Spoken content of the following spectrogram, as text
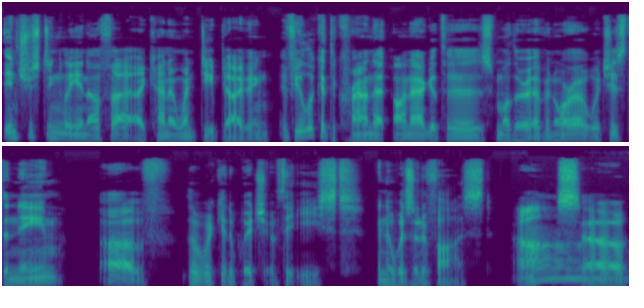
interestingly enough, I, I kind of went deep diving. If you look at the crown that on Agatha's mother, Evanora, which is the name of the Wicked Witch of the East in The Wizard of Oz. Oh, So-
